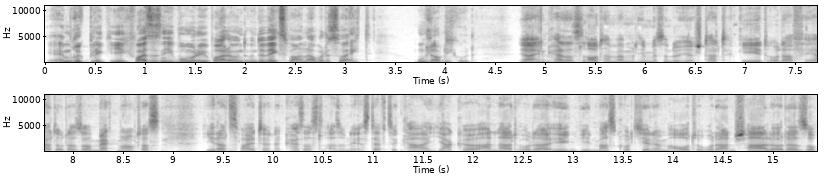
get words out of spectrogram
im Rückblick, ich weiß es nicht, wo wir überall un unterwegs waren, aber das war echt unglaublich gut. Ja, in Kaiserslautern, wenn man hier ein bisschen durch die Stadt geht oder fährt oder so, merkt man auch, dass jeder Zweite eine Kaiserslautern, also eine erste FCK-Jacke anhat oder irgendwie ein Maskottchen im Auto oder ein Schal oder so.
